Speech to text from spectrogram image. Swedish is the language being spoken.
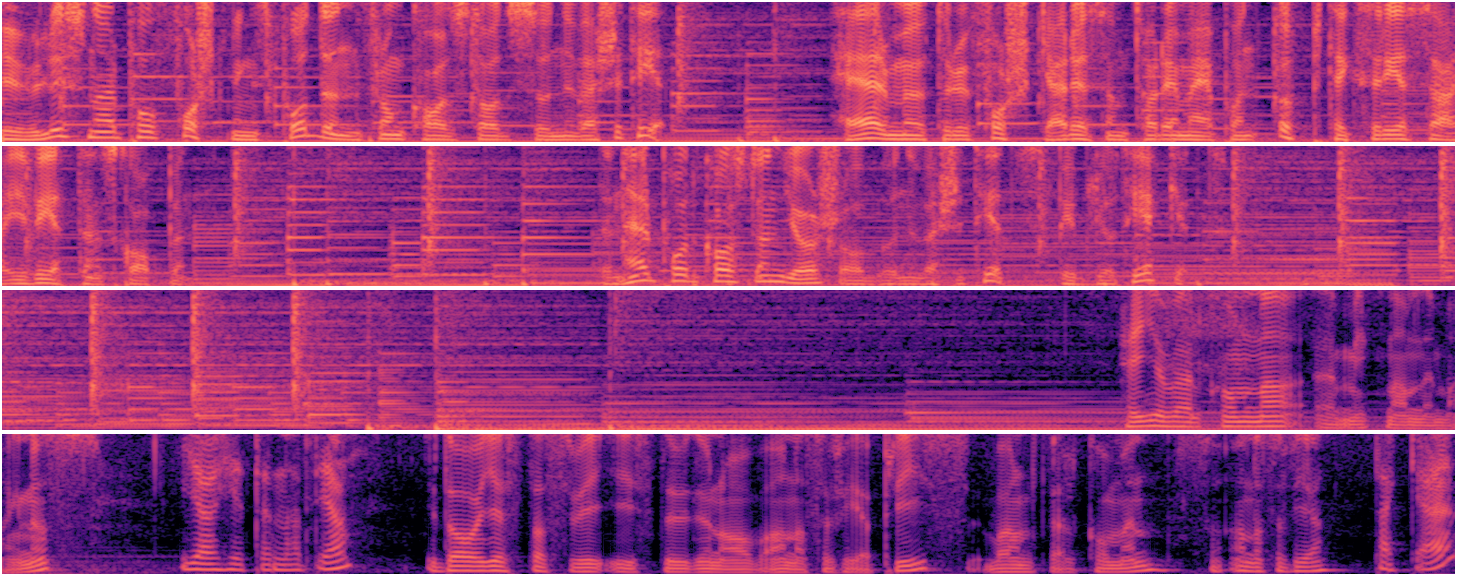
Du lyssnar på Forskningspodden från Karlstads universitet. Här möter du forskare som tar dig med på en upptäcktsresa i vetenskapen. Den här podcasten görs av universitetsbiblioteket. Hej och välkomna. Eh, Mitt namn är Magnus. Jag heter Nadja. Idag gästas vi i studion av Anna-Sofia Pris. Varmt välkommen Anna-Sofia. Tackar.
